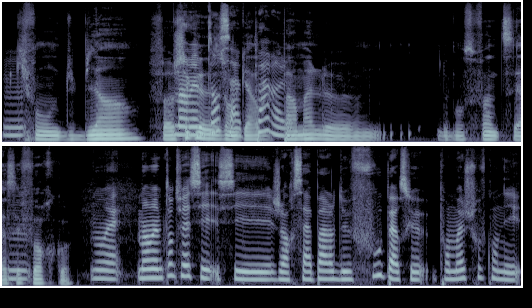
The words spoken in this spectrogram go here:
Mm. qui font du bien. Enfin, je Mais en sais même que temps, j'en ça garde parle. pas mal euh, de bons sou- enfin, c'est assez Mm. fort quoi. ouais mais en même temps tu vois c'est genre ça parle de fou parce que pour moi je trouve qu'on est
